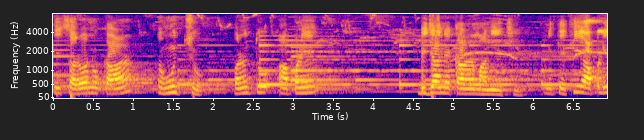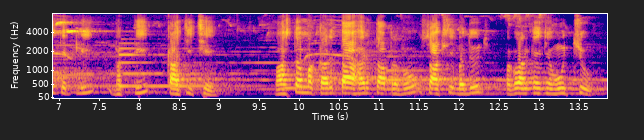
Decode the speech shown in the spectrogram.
તે સર્વનું કારણ તો હું જ છું. પરંતુ આપણે બીજાને કારણ માનીએ છીએ. અને તેથી આપણી તેટલી ભક્તિ કાચી છે. વાસ્તવમાં કરતા, હરતા પ્રભુ સાક્ષી બધું જ ભગવાન કહે છે, હું જ છું.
